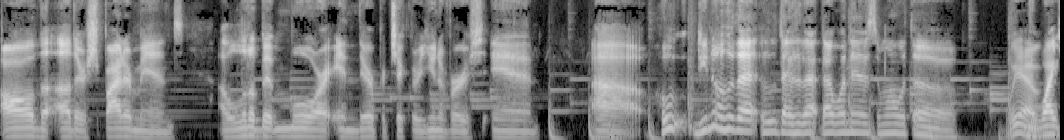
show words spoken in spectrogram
all the other Spider-Mans a little bit more in their particular universe. And uh who do you know who that who that who that, that one is? The one with the, We the have white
